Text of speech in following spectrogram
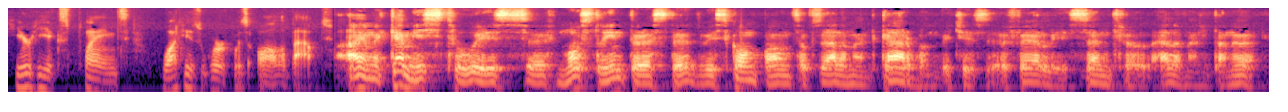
Here he explains what his work was all about. I am a chemist who is uh, mostly interested with compounds of the element carbon, which is a fairly central element on Earth.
